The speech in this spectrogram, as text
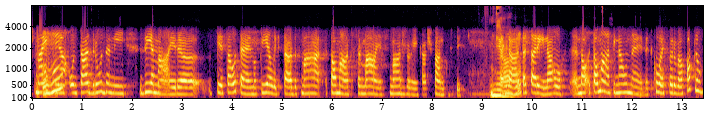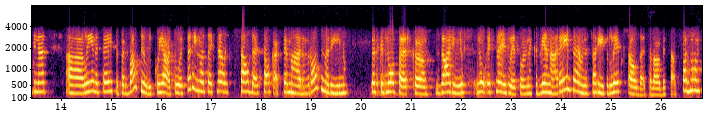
Maisījā, uh -huh. un tad rudenī ziemā ir uh, pie sautējuma pielikt tādas mā, tomātus ar mājas smaržu vienkārši fantastiski. Jā. Tā, tas arī nav, no, tomāti nav nē, bet ko es varu vēl papildināt? Uh, Liena teica par baziliku, jā, to es arī noteikti neliktu saldēt, savukārt, piemēram, rozmarīnu. Tad, kad nopērk zāriņus, nu, es neizlietoju nekad vienā reizē, un es arī lieku saldēt savā, bet tāds padoms.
